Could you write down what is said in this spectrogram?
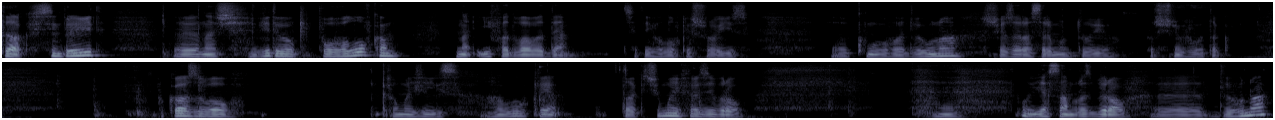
Так, всім привіт. Е, значить, відео по головкам на IFA 2VD. Це ті головки, що із е, кумового двигуна, що я зараз ремонтую. Поршневу так показував. Кроме гільз головки. Так, чому їх розібрав? Е, ну, я сам розбирав двигуна.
